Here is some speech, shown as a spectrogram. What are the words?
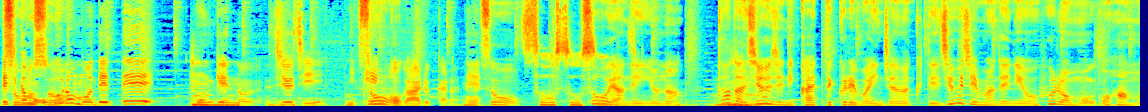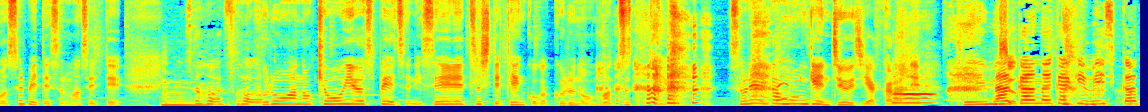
でしかもお風呂も出て門限の10時に点呼があるからね、そう。そうそうそう。やねんよな。ただ10時に帰ってくればいいんじゃなくて10時までにお風呂もご飯も全て済ませて、うん、そのフロアの共有スペースに整列して点呼が来るのを待つっていう。それが門限10時やからね。なかなか厳しかっ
